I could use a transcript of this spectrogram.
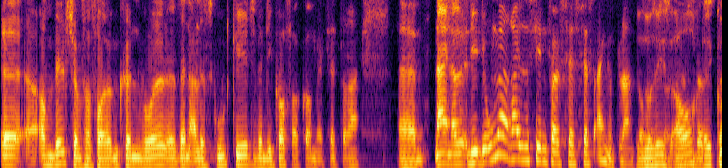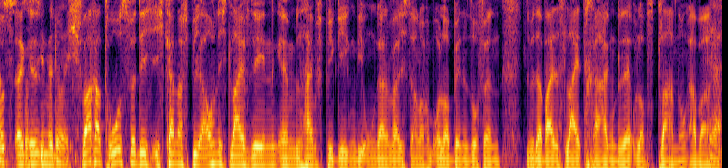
äh, auf dem Bildschirm verfolgen können wohl, äh, wenn alles gut geht, wenn die Koffer kommen etc. Ähm, nein, also die, die Ungarn-Reise ist jedenfalls fest, fest eingeplant. So sehe ich es Also auch. Das, Äh, Kurz, das, das äh, ziehen wir durch. schwacher Trost für dich. Ich kann das Spiel auch nicht live sehen, das Heimspiel gegen die Ungarn, weil ich da noch im Urlaub bin. Insofern sind wir dabei, das Leidtragende der Urlaubsplanung. Aber Ja.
